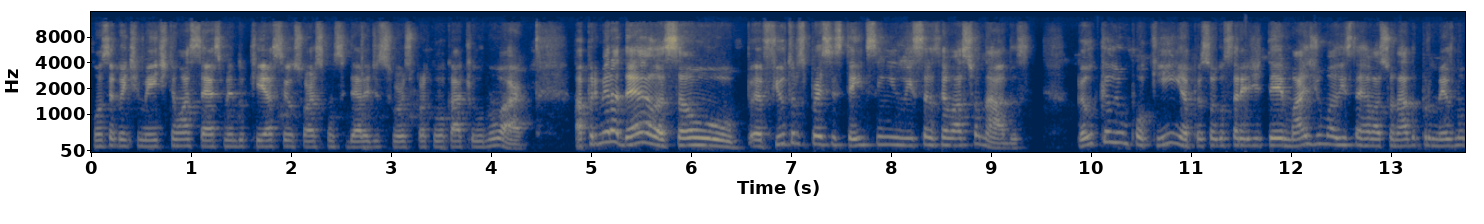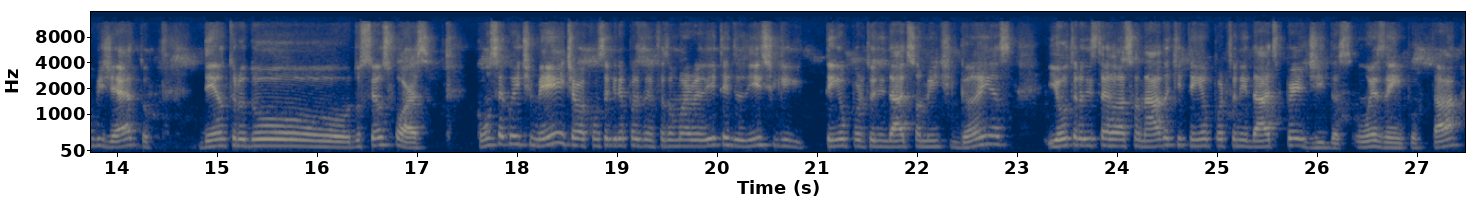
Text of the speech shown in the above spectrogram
consequentemente tem um assessment do que a Salesforce considera de esforço para colocar aquilo no ar. A primeira delas são é, filtros persistentes em listas relacionadas. Pelo que eu li um pouquinho, a pessoa gostaria de ter mais de uma lista relacionada para o mesmo objeto dentro do, do Salesforce. Consequentemente, ela conseguiria, por exemplo, fazer uma related list que tem oportunidades somente ganhas e outra lista relacionada que tem oportunidades perdidas. Um exemplo, tá?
